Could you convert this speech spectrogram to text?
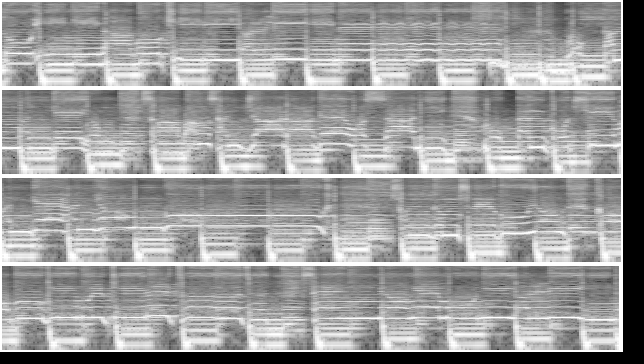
또 인이 나고 길이 열리네. 목단 만개영 사방산자락에 워싸니 목단 꽃이 만개 출구형 거북이 물길을 트듯 생명의 문이 열리네.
